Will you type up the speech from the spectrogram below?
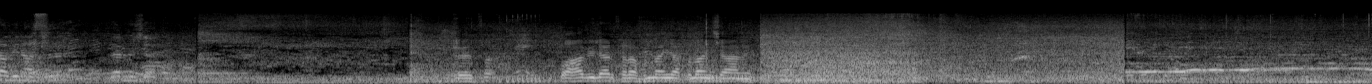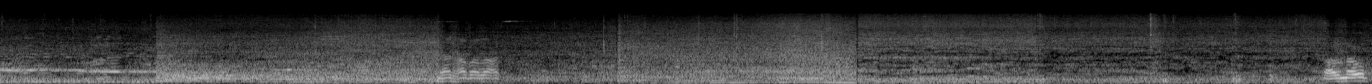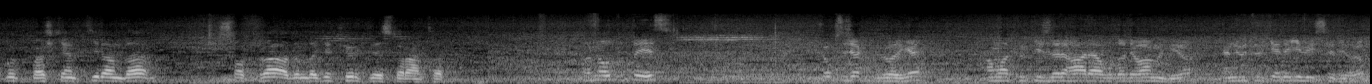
Opera binası ve müze. Evet, Vahabiler tarafından yapılan cami. Merhabalar. Arnavutluk başkent Tiran'da Sofra adındaki Türk restoranı. Arnavutluk'tayız. Çok sıcak bir bölge. Ama Türk izleri hala burada devam ediyor. Kendimi Türkiye'de gibi hissediyorum.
